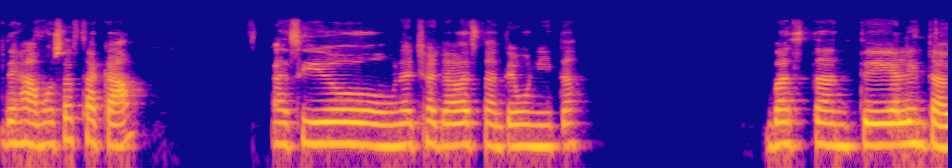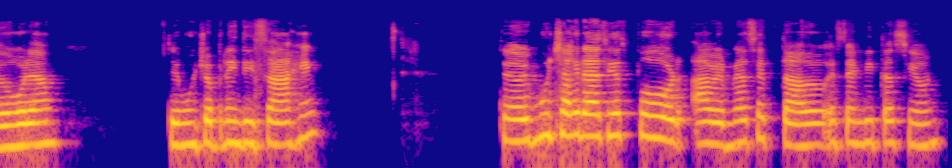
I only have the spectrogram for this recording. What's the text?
dejamos hasta acá. Ha sido una charla bastante bonita, bastante alentadora, de mucho aprendizaje. Te doy muchas gracias por haberme aceptado esta invitación.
